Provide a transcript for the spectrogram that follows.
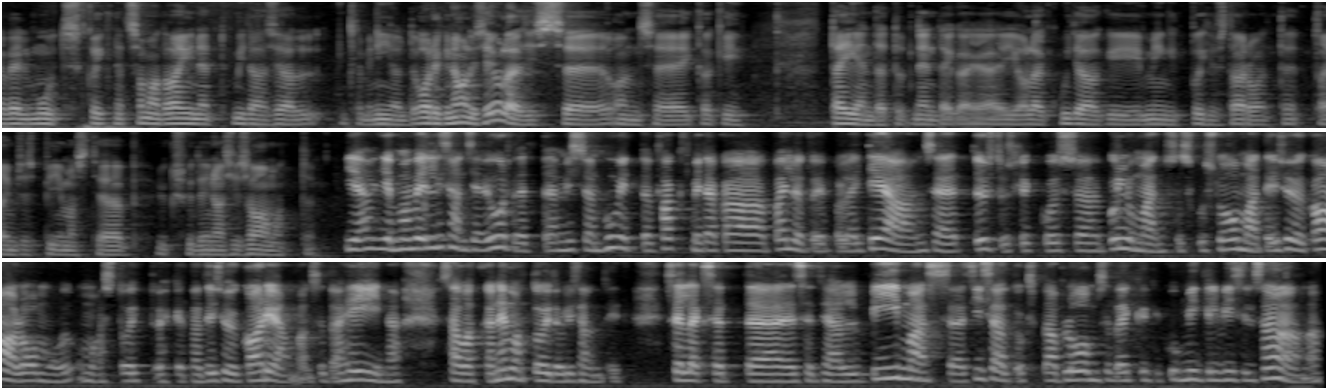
ja veel muud kõik needsamad ained, mida seal ütleme nii-öelda originaalis ei ole, siis on see ikkagi täiendatud nendega ja ei ole kuidagi mingit põhjust arvata, et taimsest piimast jääb üks või teine asi saamata. jah, ja ma veel lisan siia juurde, et mis on huvitav fakt, mida ka paljud võib-olla ei tea, on see, et tööstuslikus põllumajanduses, kus loomad ei söö ka loomu omast toitu ehk et nad ei söö karjamaal seda heina, saavad ka nemad toidulisandeid. selleks, et see seal piimas sisalduks, peab loom seda ikkagi mingil viisil saama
